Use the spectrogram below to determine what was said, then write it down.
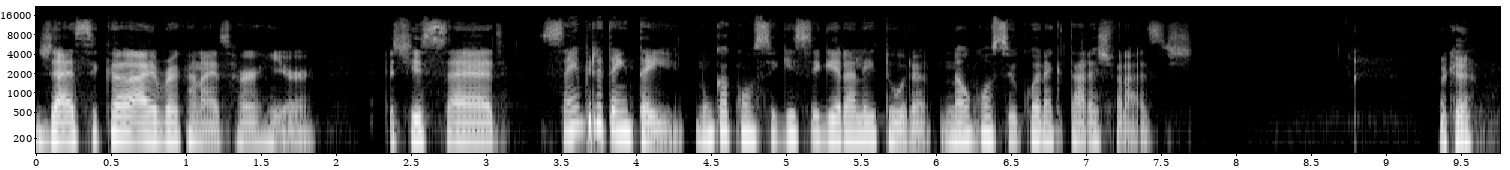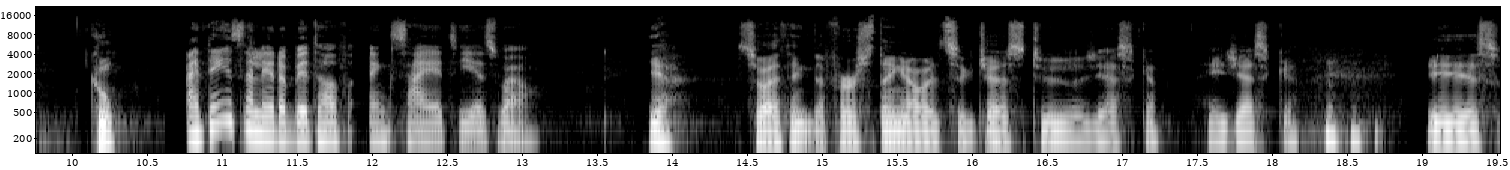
Jessica, I recognize her here. She said, sempre tentei, nunca consegui seguir a leitura, não consigo conectar as frases. Okay. Cool. I think it's a little bit of anxiety as well. Yeah. So I think the first thing I would suggest to Jessica, hey Jessica, is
